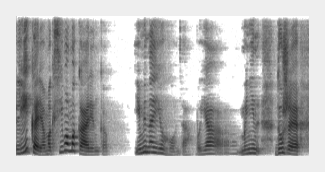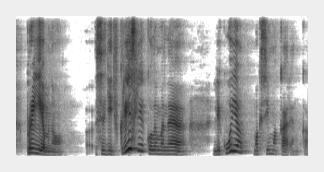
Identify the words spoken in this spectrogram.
лікаря Максима Макаренка. Іменно його, да. бо я, мені дуже приємно сидіти в кріслі, коли мене лікує Максим Макаренко.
